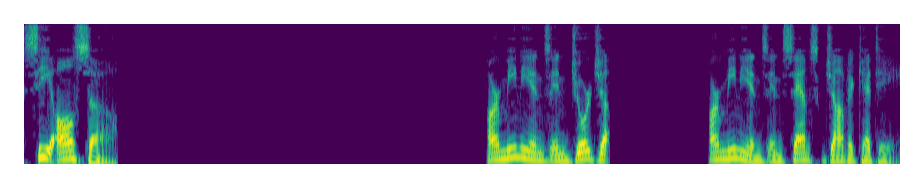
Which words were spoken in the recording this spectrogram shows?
See also Armenians in Georgia Armenians in Samtskhe-Javakheti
